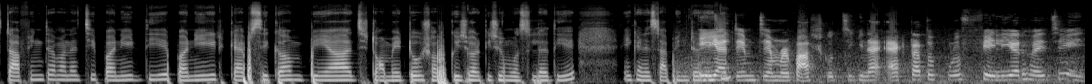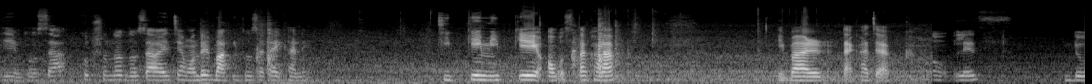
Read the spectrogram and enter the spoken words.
স্টাফিংটা বানাচ্ছি পনির দিয়ে। পনির ক্যাপসিকাম পেঁয়াজ টমেটো সব কিছু আর কিছু মশলা দিয়ে এখানে স্টাফিংটা এই অ্যাটেম্পটে আমরা পাস করছি কিনা? একটা তো পুরো ফেলিয়ার হয়েছে। এই যে ধোসা খুব সুন্দর ধোসা হয়েছে আমাদের বাকি ধোসাটা এখানে। চিপকে মিপকে অবস্থা খারাপ। এবার দেখা যাক। লেটস ডু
